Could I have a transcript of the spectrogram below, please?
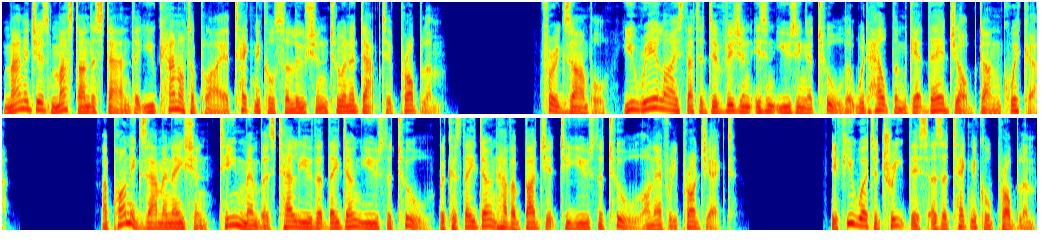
Managers must understand that you cannot apply a technical solution to an adaptive problem. For example, you realize that a division isn't using a tool that would help them get their job done quicker. Upon examination, team members tell you that they don't use the tool because they don't have a budget to use the tool on every project. If you were to treat this as a technical problem,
